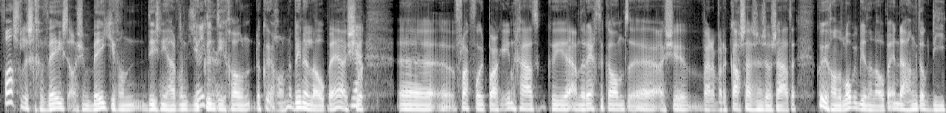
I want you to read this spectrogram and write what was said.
vast wel eens geweest als je een beetje van Disney houdt. Want je Zeker. kunt die gewoon, dan kun je gewoon naar binnen lopen. Hè? Als Ja. je eh, eh, vlak voor het park ingaat, kun je aan de rechterkant, eh, als je, waar, waar de kassa's en zo zaten, kun je gewoon de lobby binnenlopen. En daar hangt ook die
